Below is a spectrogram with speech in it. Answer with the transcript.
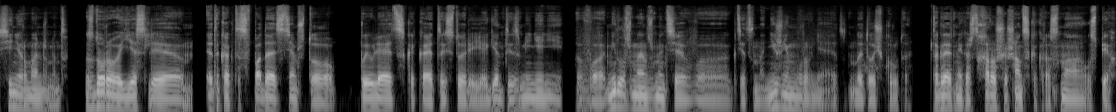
senior management. Здорово, если это как-то совпадает с тем, что появляется какая-то история и агенты изменений в middle менеджменте, в где-то на нижнем уровне. Это, ну, это очень круто. Тогда это, мне кажется, хороший шанс как раз на успех.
